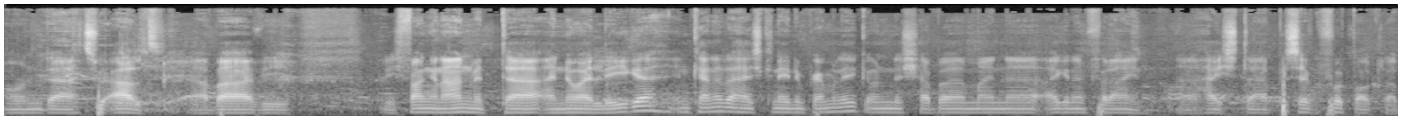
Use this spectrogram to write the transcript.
und äh, zu alt. Aber wir, wir fangen an mit äh, einer neuen Liga in Kanada, heißt Canadian Premier League und ich habe meinen äh, eigenen Verein, äh, heißt äh, Pacific Football Club.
